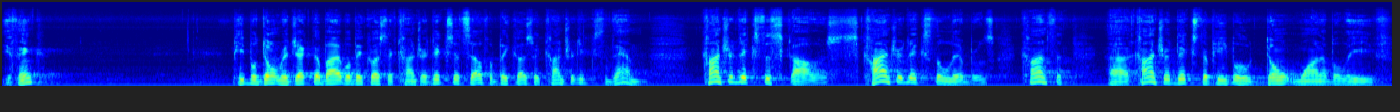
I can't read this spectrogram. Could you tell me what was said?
You think? People don't reject the Bible because it contradicts itself or because it contradicts them. Contradicts the scholars, contradicts the liberals, uh, contradicts the people who don't want to believe.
